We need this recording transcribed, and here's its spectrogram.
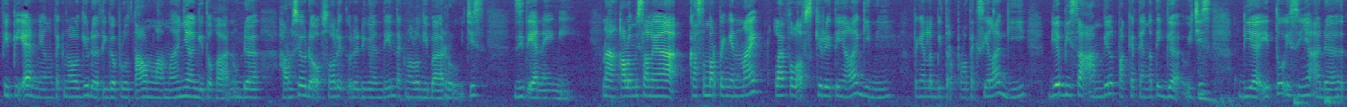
VPN yang teknologi udah 30 tahun lamanya gitu kan. Udah harusnya udah obsolete, udah digantiin teknologi baru, which is ZTNA ini. Nah, kalau misalnya customer pengen naik level of security-nya lagi nih, pengen lebih terproteksi lagi, dia bisa ambil paket yang ketiga, which is dia itu isinya ada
